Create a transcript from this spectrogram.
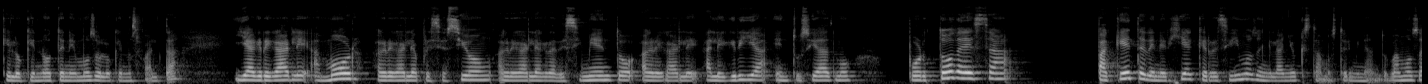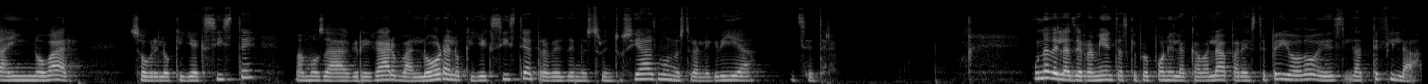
que lo que no tenemos o lo que nos falta, y agregarle amor, agregarle apreciación, agregarle agradecimiento, agregarle alegría, entusiasmo por toda esa paquete de energía que recibimos en el año que estamos terminando. Vamos a innovar sobre lo que ya existe, Vamos a agregar valor a lo que ya existe a través de nuestro entusiasmo, nuestra alegría, etc. Una de las herramientas que propone la Kabbalah para este periodo es la tefilá.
